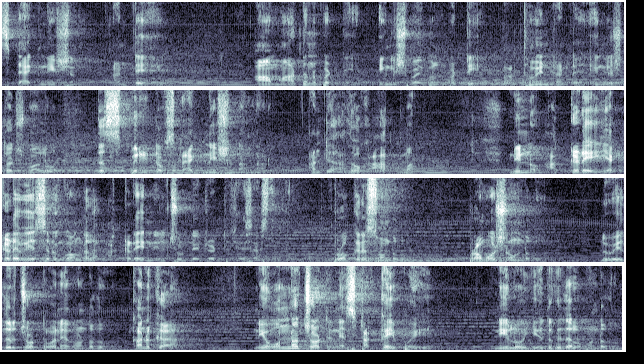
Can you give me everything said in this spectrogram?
stagnation అంటే ఆ మాటను బట్టి ఇంగ్లీష్ బైబిల్ని బట్టి అర్థం ఏంటంటే ఇంగ్లీష్ తర్జుమాలో ద స్పిరిట్ ఆఫ్ స్టాగ్నేషన్ అన్నారు. అంటే అది ఒక ఆత్మ. నిన్ను అక్కడే ఎక్కడ వేసిన గొంగల అక్కడే నిలిచి ఉండేటట్టు చేసేస్తుంది. ప్రోగ్రెస్ ఉండదు ప్రమోషన్ ఉండదు నువ్వు ఎదురు చూడటం అనేది ఉండదు. కనుక నీ ఉన్న చోటనే స్టక్ అయిపోయి నీలో ఎదుగుదల ఉండదు.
